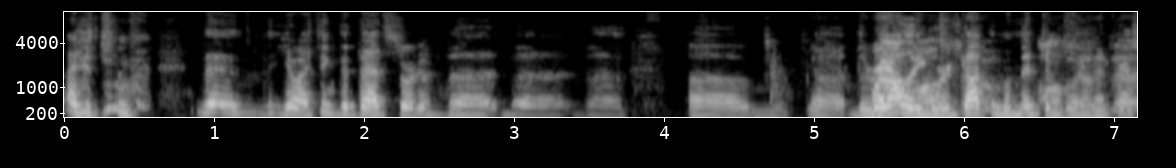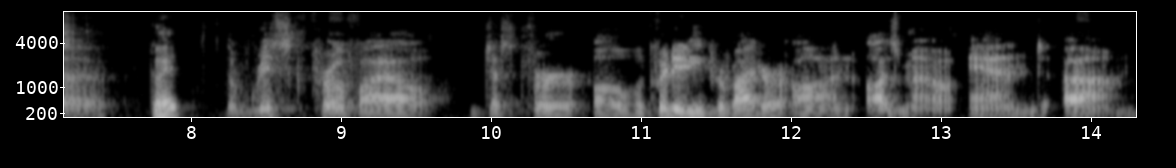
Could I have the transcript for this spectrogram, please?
I just, the, you know, I think that that's sort of the, the, the, um, uh, the well, reality where it got the momentum going on the, Crescent. Go ahead. The risk profile just for a liquidity provider on Osmo and um,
